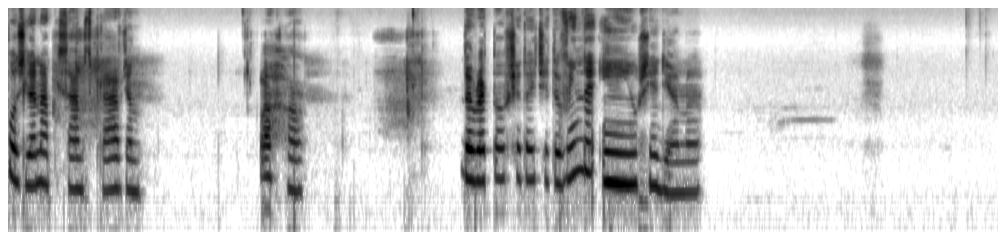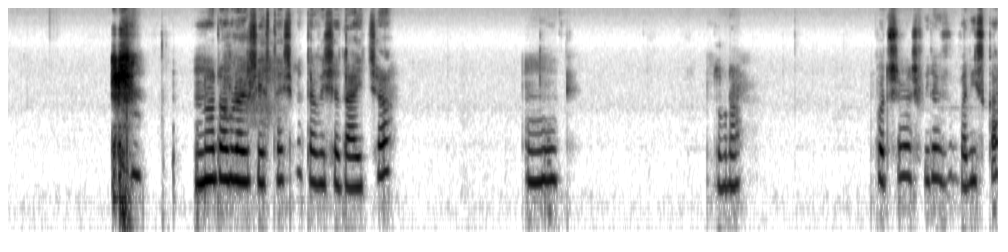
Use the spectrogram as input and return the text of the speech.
bo źle napisałam sprawdzian. Aha. Dobra, to wsiadajcie do windy i już jedziemy. No dobra, już jesteśmy, to wysiadajcie. Mm. Dobra. Potrzymasz chwilę walizka?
